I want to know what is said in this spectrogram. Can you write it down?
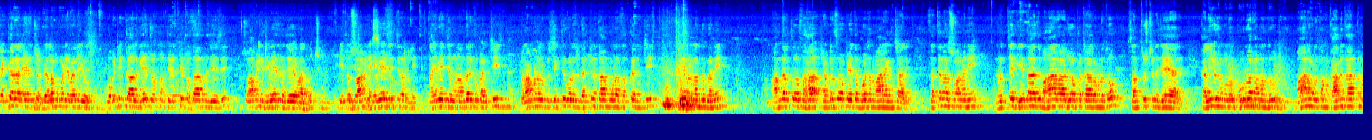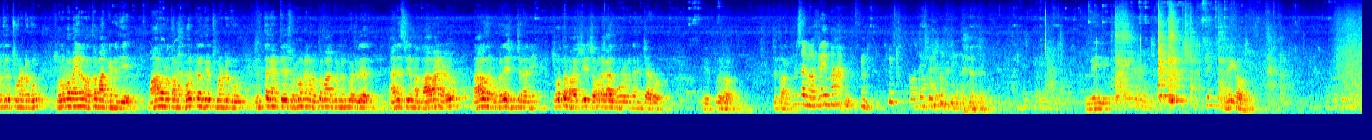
చక్కెర లేనిచో బెల్లం కూడా ఇవన్నీ ఒకటి కాలుగే చొప్పున చేర్చి ప్రసాదం చేసి స్వామికి నివేదన చేయవాలి ఇట్లా స్వామికి నివేదించిన నైవేద్యం అందరికి పంచి బ్రాహ్మణులకు శక్తి కొలిసి దక్షిణ తాంబూలం సత్కరించి దీవులను అందుకొని అందరితో సహా షడ్రసోపేత భోజనం ఆరగించాలి. సత్యనారాయణ స్వామిని నృత్య గీతాది మహారాజోపచారములతో సంతుష్టిని చేయాలి. కలియుగములో భూలోకమందు మానవులు తమ కామితార్థము తీర్చుకున్నటకు సులభమైన వ్రత మార్గం ఇది. మానవులు తమ కోరికలు తీర్చుకున్నటకు ఇంతకంటే సులభమైన వ్రత మార్గం ఇంకోటి లేదు. అని శ్రీమద్ నారాయణుడు నారదునికి ఉపదేశించనని సూత మహర్షి శౌనగాది మూడు విన్నవించాడు నెయ్యి. నెయ్యి కావాలి.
